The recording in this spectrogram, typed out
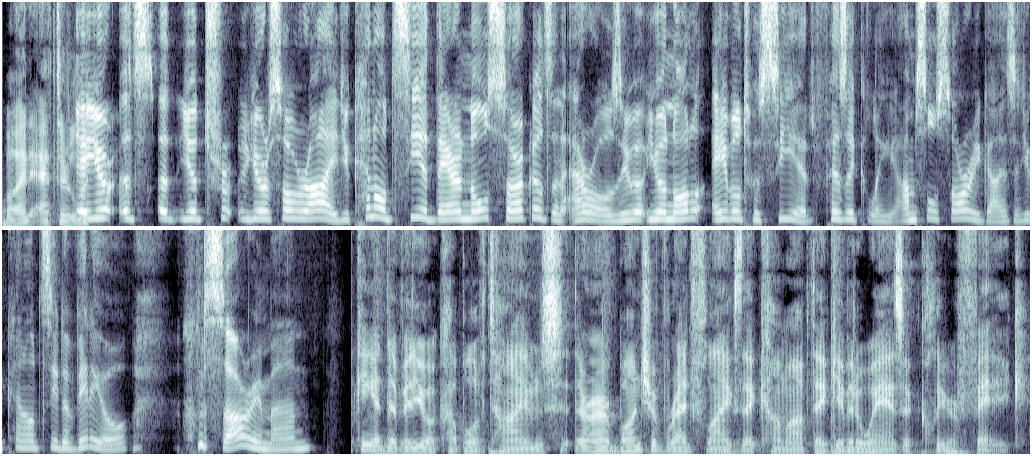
But after Yeah, looking you're it's uh, you're you're so right. You cannot see it. There are no circles and arrows. You you're not able to see it physically. I'm so sorry, guys, that you cannot see the video. I'm sorry, man. looking at the video a couple of times, there are a bunch of red flags that come up that give it away as a clear fake.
